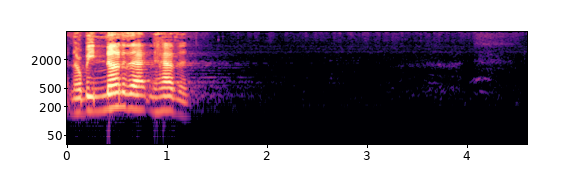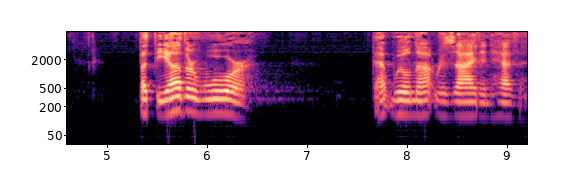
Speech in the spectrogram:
And there'll be none of that in heaven. But the other war that will not reside in heaven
